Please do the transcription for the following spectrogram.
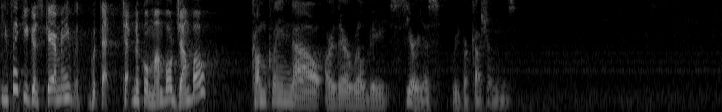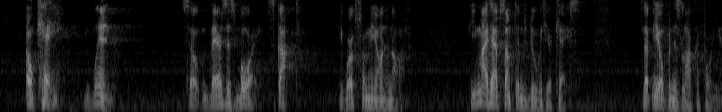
You think you can scare me with, with that technical mumbo jumbo? Come clean now, or there will be serious repercussions. Okay, you win. So there's this boy, Scott. He works for me on and off. He might have something to do with your case. Let me open his locker for you.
